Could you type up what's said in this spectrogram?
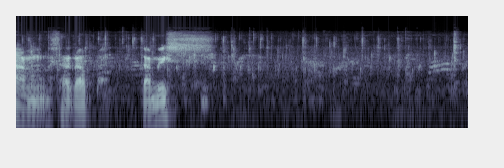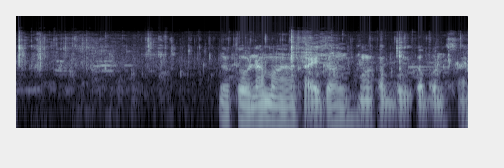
Ang sarap, tamis. Luto na mga ka-idol, mga kabog kabonsay.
